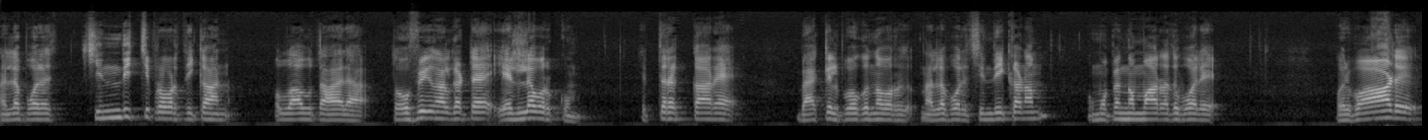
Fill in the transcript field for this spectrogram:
നല്ല പോലെ ചിന്തിച്ച് പ്രവർത്തിക്കാൻ അള്ളാഹു താല തോഫീക്ക് നൽകട്ടെ എല്ലാവർക്കും. ഇത്തരക്കാരെ ബാക്കിൽ പോകുന്നവർ നല്ലപോലെ ചിന്തിക്കണം. ഉമ്മപ്പെങ്ങന്മാർ അതുപോലെ ഒരുപാട്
